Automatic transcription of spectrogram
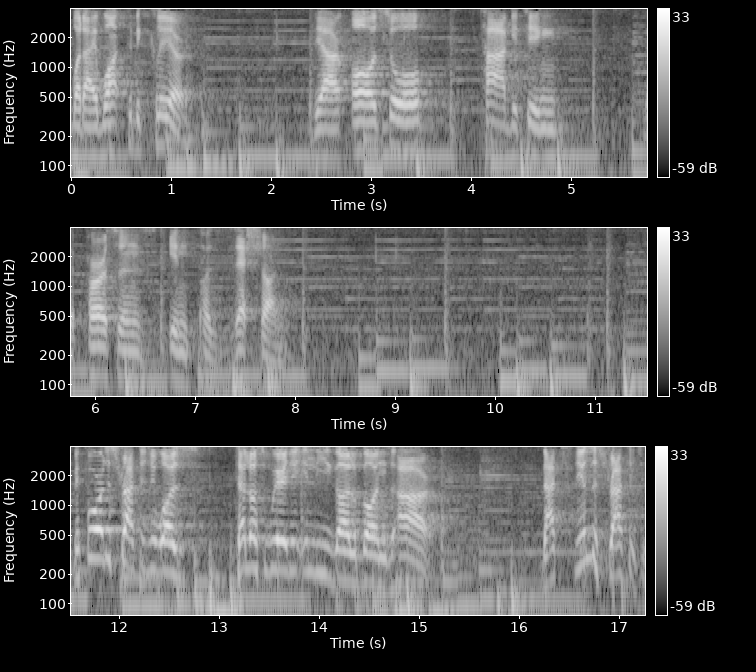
But I want to be clear they are also targeting the persons in possession. Before the strategy was tell us where the illegal guns are. That's still the strategy.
